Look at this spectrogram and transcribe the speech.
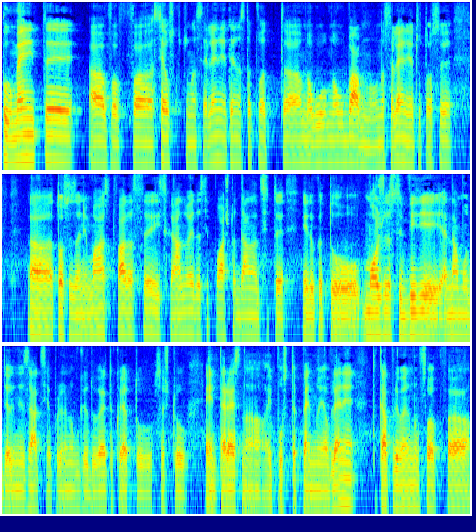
промените а, в а, селското население, те настъпват а, много, много бавно. Населението то се, а, то се занимава с това да се изхранва и да си плаща данъците. И докато може да се види една модернизация, примерно в градовете, която също е интересна и постепенно явление, така примерно в, в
